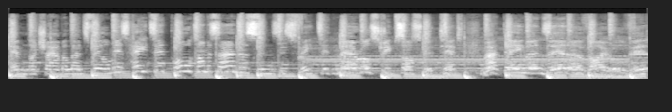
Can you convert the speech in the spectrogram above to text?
M. Night Shyamalan's film is hated, Paul Thomas Anderson's is fated, Meryl Streep's Oscar tips, Matt Damon's in a viral vid,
